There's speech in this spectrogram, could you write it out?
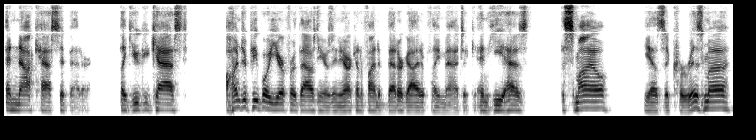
and not cast it better. Like you could cast hundred people a year for a thousand years, and you're not going to find a better guy to play Magic. And he has the smile, he has the charisma,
